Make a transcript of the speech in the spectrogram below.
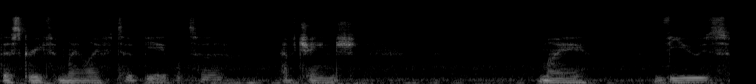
this grief in my life to be able to have changed my views.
